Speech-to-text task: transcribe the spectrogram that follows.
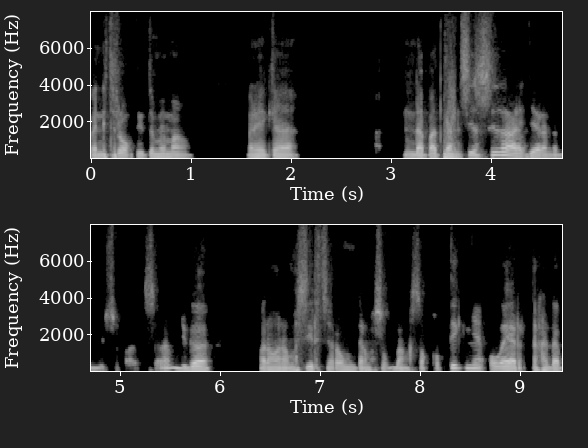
Bani Israel waktu itu memang mereka mendapatkan sisa-sisa ajaran Nabi Yusuf alaihissalam juga orang-orang Mesir secara umum termasuk bangsa Koptiknya aware terhadap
